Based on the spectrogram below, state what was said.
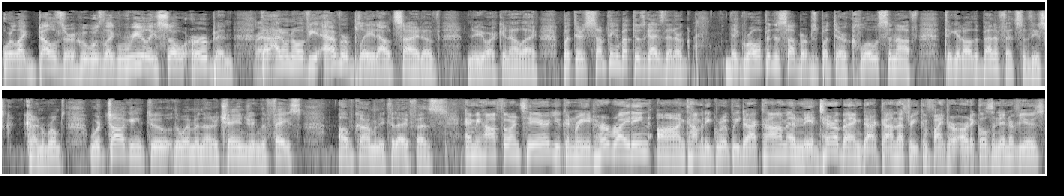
or like Belzer, who was like really so urban that I don't know if he ever played outside of New York and LA. But there's something about those guys that are they grow up in the suburbs, but they're close enough to get all the benefits of these kind of rooms. We're talking to the women that are changing the face of comedy today, Fez. Amy Hawthorne's here. You can read her writing on comedygroupie.com and the interrobang.com. That's where you can find her articles and interviews.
